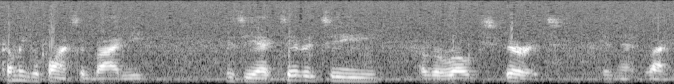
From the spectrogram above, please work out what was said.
coming upon somebody is the activity of the rogue spirit in that life.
